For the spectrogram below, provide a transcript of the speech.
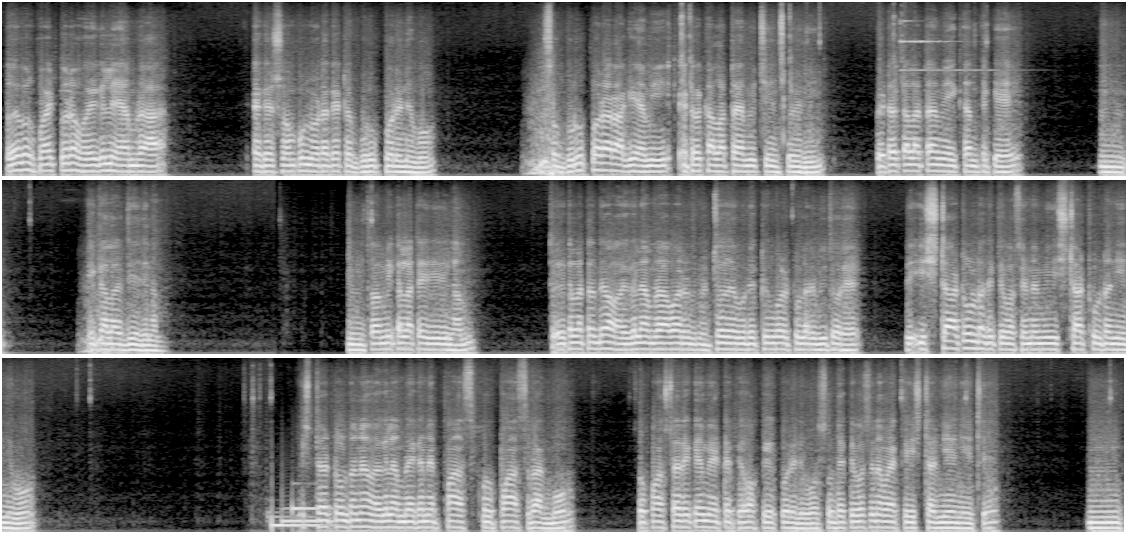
তো এবার হোয়াইট করা হয়ে গেলে আমরা এটাকে সম্পূর্ণটাকে একটা গ্রুপ করে নেব। সো গ্রুপ করার আগে আমি এটার কালারটা আমি চেঞ্জ করে দিই এটার কালারটা আমি এখান থেকে এই কালার দিয়ে দিলাম। তো আমি কালারটা দিয়ে দিলাম। তো এই কালারটা দেওয়া হয়ে গেলে আমরা আবার চলে যাব রেক্টেঙ্গল টুলের ভিতরে। স্টার টুলটা দেখতে পাচ্ছেন, আমি স্টার টুলটা নিয়ে নিব। স্টার টুলটা নেওয়া হয়ে গেলে আমরা এখানে পাঁচ পাঁচ রাখব। তো পাঁচটা রেখে আমি এটাকে ওকে করে দেবো। সো দেখতে পাচ্ছেন আমার একটা স্টার নিয়ে নিয়েছে।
